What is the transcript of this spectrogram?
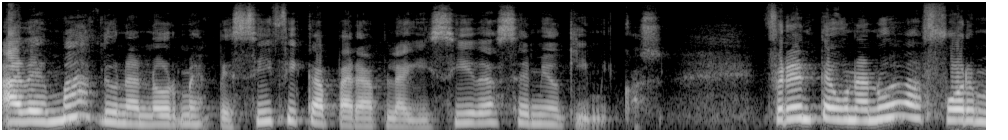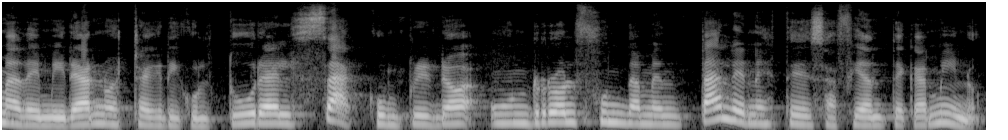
además de una norma específica para plaguicidas semioquímicos. Frente a una nueva forma de mirar nuestra agricultura, el SAC cumplirá un rol fundamental en este desafiante camino.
